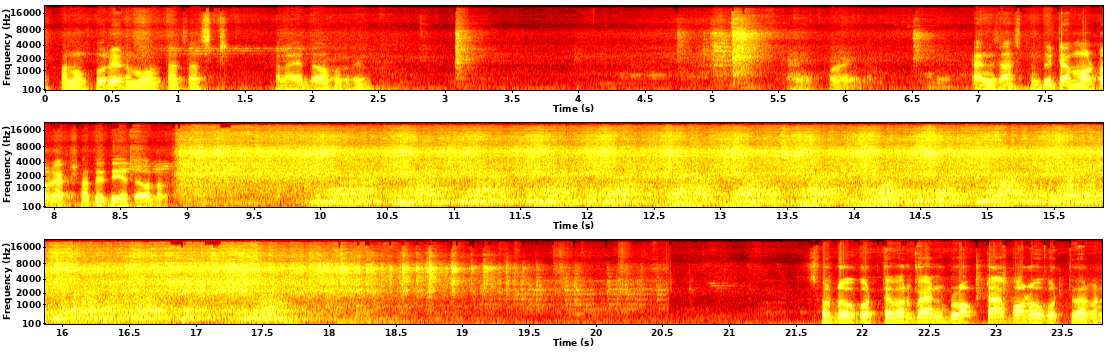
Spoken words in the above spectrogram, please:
এখন উপরের মোলটা জাস্ট ফেলায় দেওয়া হবে। এরপরে জাস্ট দুইটা মোটর একসাথে দিয়ে দেওয়া লাগবে। ছোট করতে পারবেন ব্লকটা বড় করতে পারবেন।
